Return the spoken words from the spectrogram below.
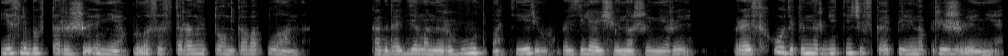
если бы вторжение было со стороны тонкого плана. Когда демоны рвут материю, разделяющую наши миры, происходит энергетическое перенапряжение,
